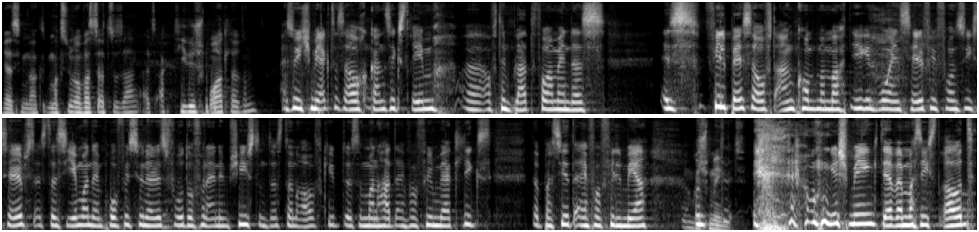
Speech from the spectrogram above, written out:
Jasmin, magst, magst, du noch was dazu sagen als aktive Sportlerin? Also ich merke das auch ganz extrem äh, auf den Plattformen, dass es viel besser oft ankommt, man macht irgendwo ein Selfie von sich selbst, als dass jemand ein professionelles Foto von einem schießt und das dann raufgibt. Also man hat einfach viel mehr Klicks, da passiert einfach viel mehr. Ungeschminkt. Und, ungeschminkt, ja, wenn man sich traut.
